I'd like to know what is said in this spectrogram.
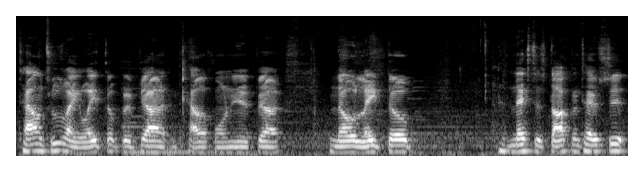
town too, like Lathrop. If y'all in California, if y'all know Lathrop, next to Stockton type shit.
